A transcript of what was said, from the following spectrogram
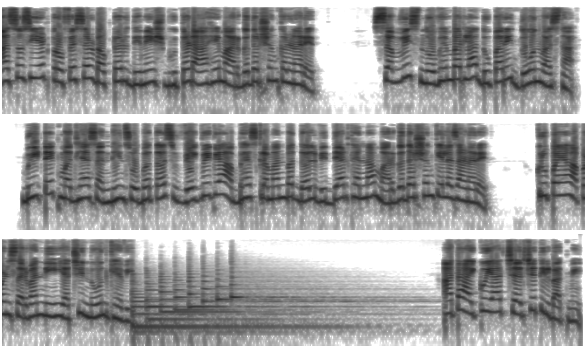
associate professor doctor Dinesh Bhutada हे मार्गदर्शन करणार आहेत. सव्वीस नोव्हेंबरला दुपारी दोन वाजता बीटेक मधल्या संधींसोबतच वेगवेगळ्या अभ्यासक्रमांबद्दल विद्यार्थ्यांना मार्गदर्शन केलं जाणार आहे. कृपया आपण सर्वांनी याची नोंद घ्यावी. आता ऐकूया चर्चेतील बातमी.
